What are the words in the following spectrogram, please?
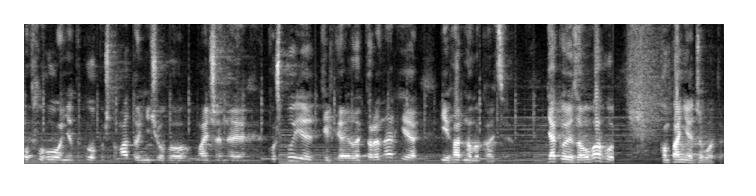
обслуговування такого поштомату нічого майже не коштує, тільки електроенергія і гарна локація. Дякую за увагу. Компанія Джавотер.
